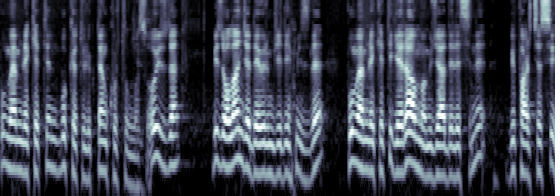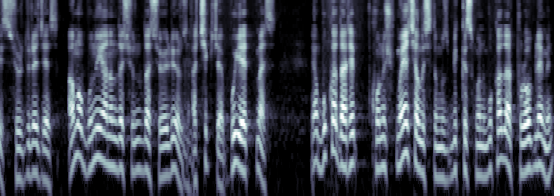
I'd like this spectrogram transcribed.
bu memleketin bu kötülükten kurtulması. O yüzden biz olanca devrimciliğimizle bu memleketi geri alma mücadelesini bir parçasıyız, sürdüreceğiz. Ama bunun yanında şunu da söylüyoruz açıkça bu yetmez. Ya bu kadar hep konuşmaya çalıştığımız bir kısmını, bu kadar problemin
